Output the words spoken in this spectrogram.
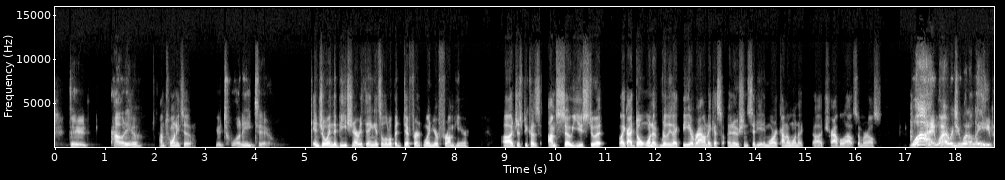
Dude, how old are you? I'm 22. You're 22. Enjoying the beach and everything, it's a little bit different when you're from here. Uh, just because I'm so used to it. Like I don't want to really like be around, I guess, in Ocean City anymore. I kind of want to uh, travel out somewhere else. Why? Why would you want to leave?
